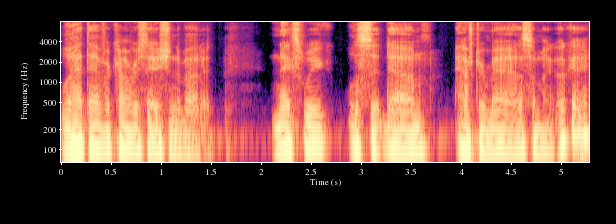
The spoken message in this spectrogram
we'll have to have a conversation about it. Next week, we'll sit down after mass. I'm like, okay.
